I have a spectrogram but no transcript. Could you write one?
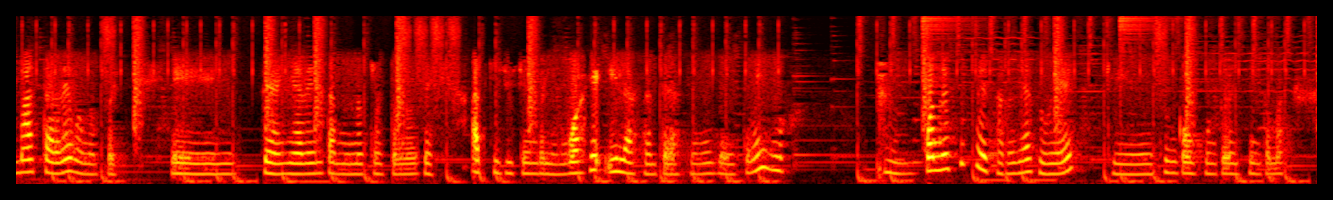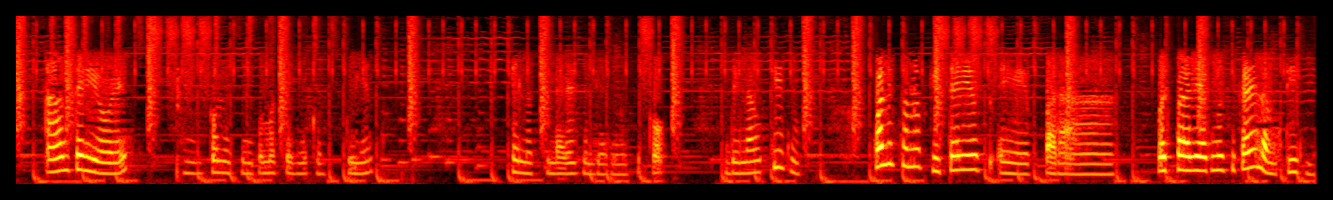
Más tarde, bueno, pues se añaden también los trastornos de adquisición del lenguaje y las alteraciones de este mismo. Cuando esto se desarrolla a su vez, que es un conjunto de síntomas anteriores con los síntomas que se constituyen en los pilares del diagnóstico del autismo. ¿Cuáles son los criterios eh, para, pues para diagnosticar el autismo?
